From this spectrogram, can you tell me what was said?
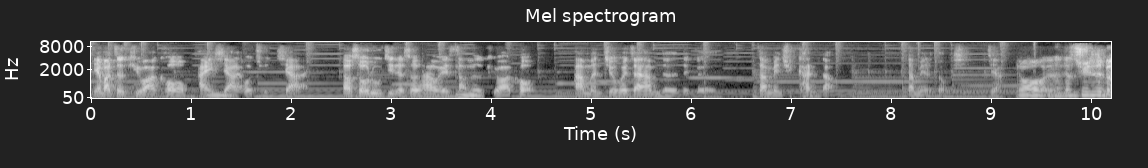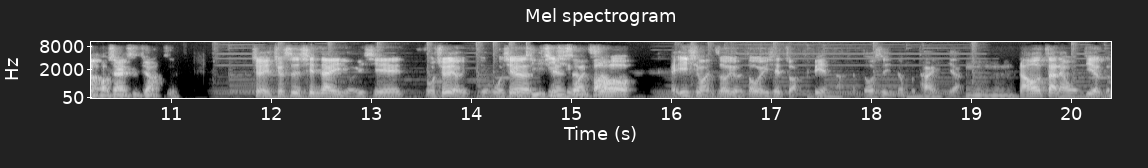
你要把这个 QR code 拍下来或存下来，到时候入境的时候，他会扫那个 QR code，他们就会在他们的那个上面去看到上面的东西，这样。哦，那去日本好像也是这样子。对，就是现在有一些，我觉得有，我觉得疫情完之后，哎，疫情完之后有都有一些转变了，很多事情都不太一样。嗯嗯。然后再来，我第二个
